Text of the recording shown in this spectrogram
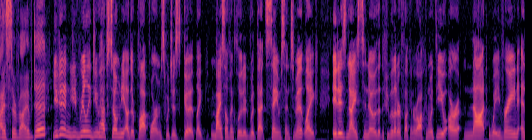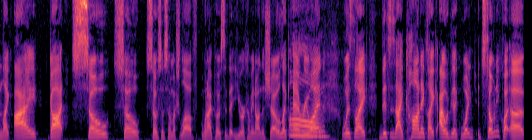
I survived it. You did, and you really do have so many other platforms, which is good. Like myself included, with that same sentiment. Like it is nice to know that the people that are fucking rocking with you are not wavering. And like I got so so so so so much love when I posted that you were coming on the show. Like everyone was like, "This is iconic." Like I would be like, "What?" So many que- uh,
